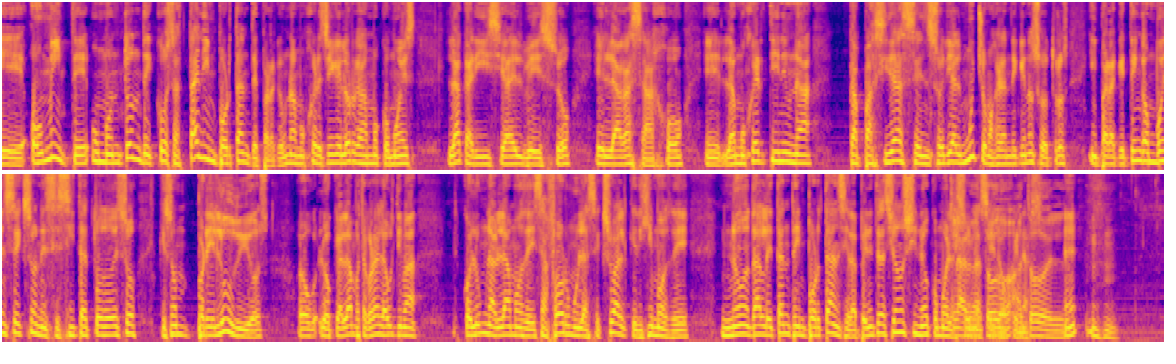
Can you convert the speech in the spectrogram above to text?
eh, omite un montón de cosas tan importantes para que una mujer llegue al orgasmo como es la caricia, el beso, el agasajo. Eh, la mujer tiene una capacidad sensorial mucho más grande que nosotros y para que tenga un buen sexo necesita todo eso que son preludios, o lo que hablamos, ¿te acordás? La última columna hablamos de esa fórmula sexual que dijimos de no darle tanta importancia a la penetración, sino como a las Claro, a zonas todo, a erógenas. todo el. ¿eh?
